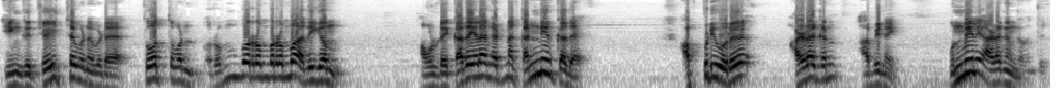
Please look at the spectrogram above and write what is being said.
இங்கு ஜெயித்தவனை விட தோத்தவன் ரொம்ப ரொம்ப ரொம்ப அதிகம். அவனுடைய கதையெல்லாம் கட்டினா கண்ணீர் கதை. அப்படி ஒரு அழகன் அபிநய். உண்மையிலே அழகங்க வந்து.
